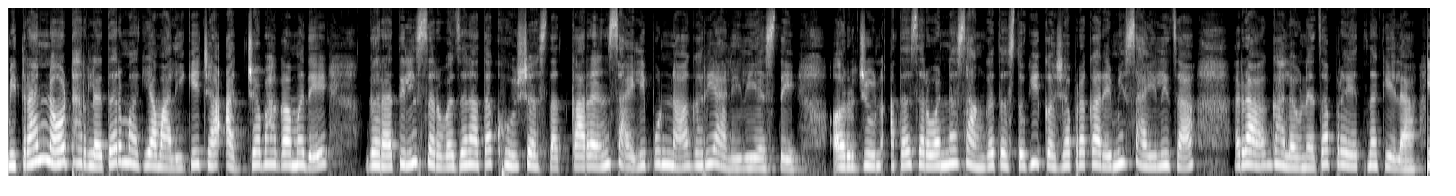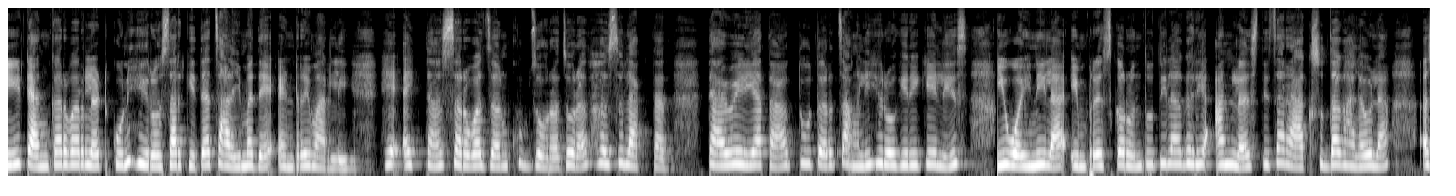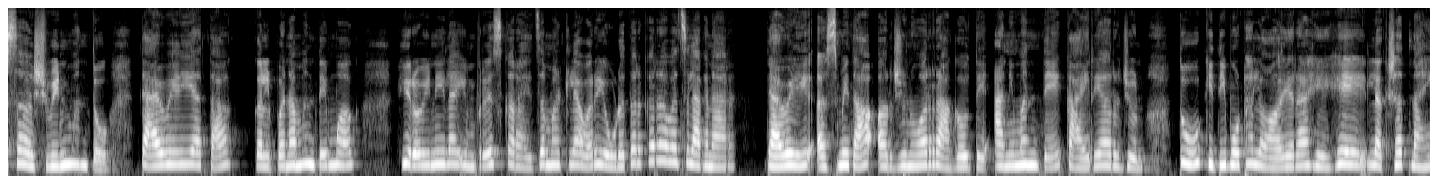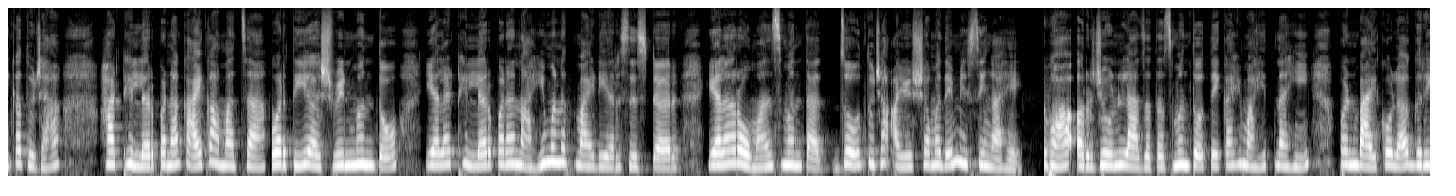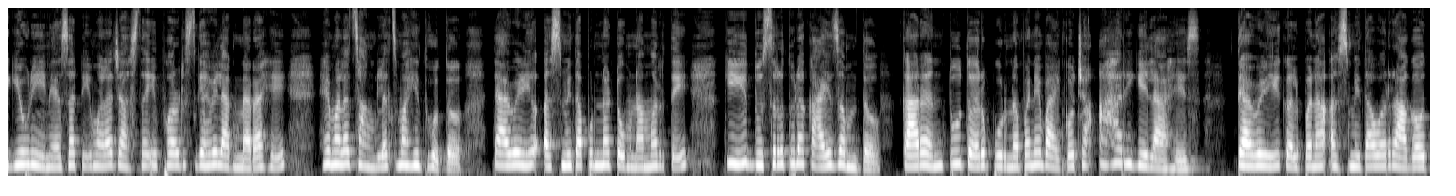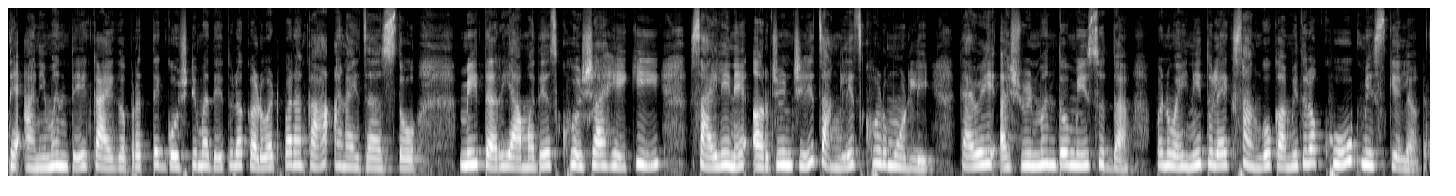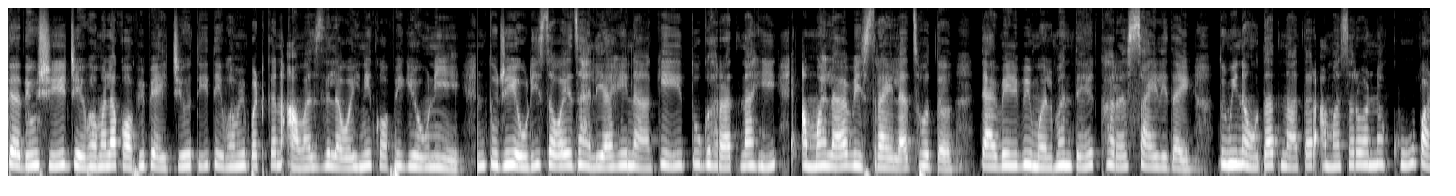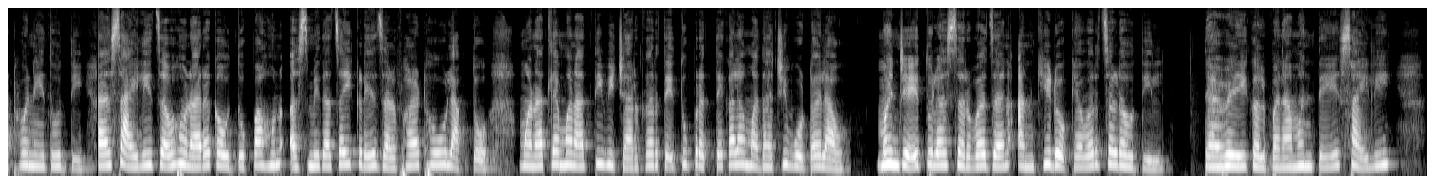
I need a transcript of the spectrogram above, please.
मित्रांनो ठरलं तर मग या मालिकेच्या आजच्या भागामध्ये घरातील सर्वजण आता खुश असतात कारण सायली पुन्हा घरी आलेली असते. अर्जुन आता सर्वांना सांगत असतो की कशा प्रकारे मी सायलीचा राग घालवण्याचा प्रयत्न केला. मी टँकरवर लटकून हिरोसारखी त्या चाळीमध्ये एंट्री मारली. हे ऐकता सर्वजण खूप जोराजोरात हसू लागतात. त्यावेळी आता तू तर चांगली हिरोगिरी केलीस. ही वहिनीला इम्प्रेस करून तू तिला घरी आणलंस तिचा रागसुद्धा घालवला असं अश्विन म्हणतो. त्या त्यावेळी आता कल्पना म्हणते मग हिरोईनीला इम्प्रेस करायचं म्हटल्यावर एवढं तर करावंच लागणार. त्यावेळी अस्मिता अर्जुनवर रागवते आणि म्हणते काय रे अर्जुन तू किती मोठा लॉयर आहे हे लक्षात नाही का तुझ्या? हा ठिल्लरपणा काय कामाचा? वरती अश्विन म्हणतो याला ठिल्लरपणा नाही म्हणत माय डिअर सिस्टर याला रोमांस म्हणतात जो तुझ्या आयुष्यामध्ये मिसिंग आहे. तेव्हा अर्जुन लाजतच म्हणतो ते काही माहीत नाही पण बायकोला घरी घेऊन येण्यासाठी मला जास्त एफर्ट्स घ्यावे लागणार आहे हे मला चांगलंच माहीत होतं. त्यावेळी अस्मिता पुन्हा टोमणा मरते की दुसरं तुला काय जमतं? कारण तू तर पूर्णपणे बायकोच्या आहारी गेला आहेस. त्यावेळी कल्पना अस्मितावर रागवते आणि म्हणते काय ग प्रत्येक गोष्टीमध्ये तुला कडवटपणा का आणायचा असतो? मी तर यामध्येच खुश आहे की सायलीने अर्जुनची चांगलीच खोड मोडली. त्यावेळी अश्विन म्हणतो मी सुद्धा. पण वहिनी तुला एक सांगू का? मी तुला खूप मिस केलं. त्या दिवशी जेव्हा मला कॉफी प्यायची होती तेव्हा मी पटकन आवाज दिला वहिनी कॉफी घेऊन ये. पण तुझी एवढी सवय झाली आहे ना की तू घरात नाही आम्हाला विसरायलाच होतं. त्यावेळी विमल म्हणते खरंच सायलीताई तुम्ही नव्हतात ना तर आम्हा सर्वांना खूप आठवण येत होती. त्या सायलीचं होणारं कौतुक पाहून अस्मिताचा इकडे जळफळाट होऊ लागतो. मनातल्या मनात ती विचार करते तू प्रत्येकाला मधाची बोटं लाव. म्हणजे तुला सर्वजण आणखी डोक्यावर चढवतील. त्यावेळी कल्पना म्हणते सायली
